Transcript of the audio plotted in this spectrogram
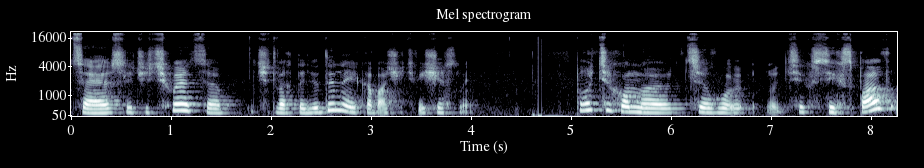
Це слідчий Чхве, це четверта людина, яка бачить віші сни. Протягом е, цього, цих всіх справ,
